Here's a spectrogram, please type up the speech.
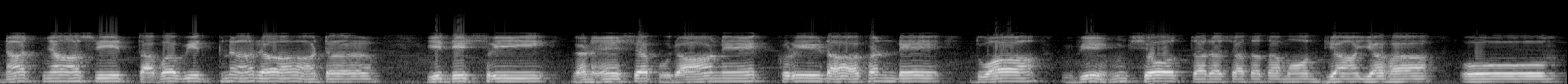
नाज्ञासीत्तव विघ्नराट। इति श्रीगणेशपुराणे क्रीडाखण्डे द्वाविंशोत्तरशततमोऽध्यायः ओम्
